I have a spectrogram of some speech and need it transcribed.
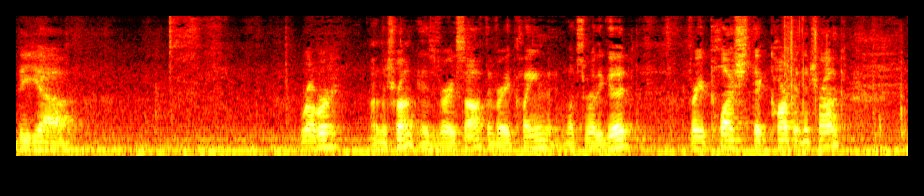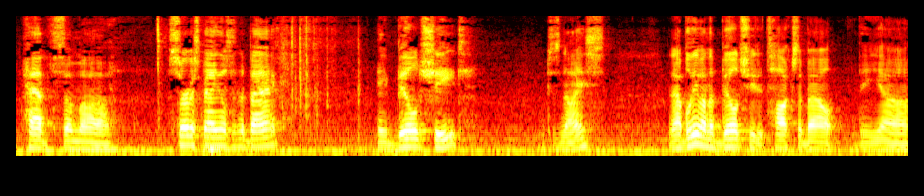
The uh, rubber on the trunk is very soft and very clean. It looks really good very plush, thick carpet in the trunk. Have some uh, service manuals in the back, a build sheet, which is nice. And I believe on the build sheet, it talks about the uh,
